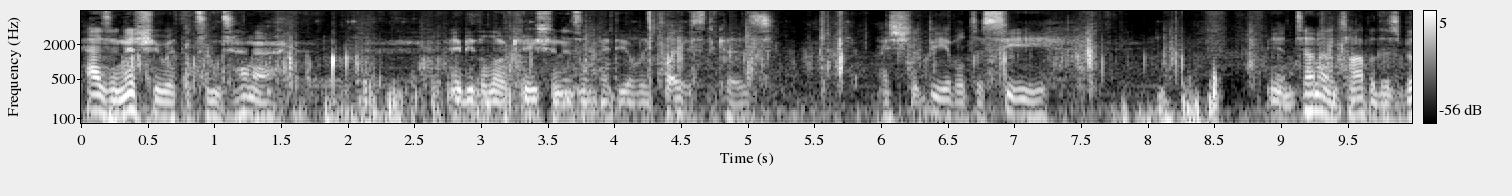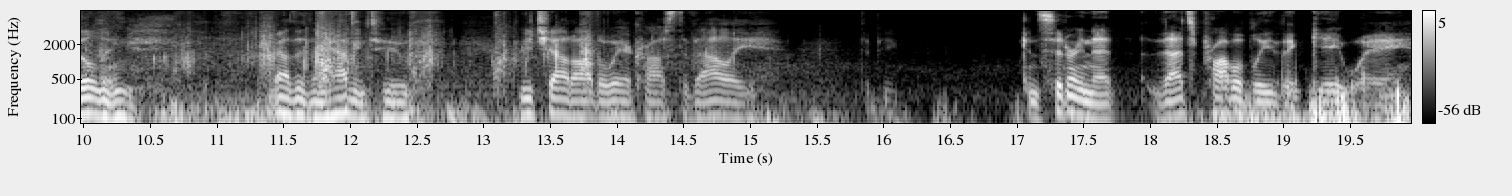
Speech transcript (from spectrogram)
has an issue with its antenna. Maybe the location isn't ideally placed because I should be able to see the antenna on top of this building rather than having to reach out all the way across the valley to be considering that that's probably the gateway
